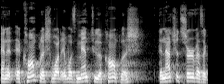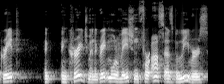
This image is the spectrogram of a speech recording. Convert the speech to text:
and it accomplished what it was meant to accomplish, then that should serve as a great encouragement, a great motivation for us as believers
